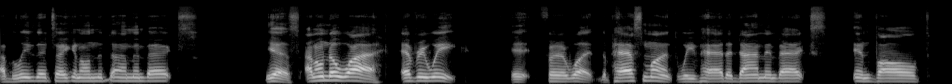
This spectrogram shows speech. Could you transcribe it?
I believe they're taking on the Diamondbacks. Yes, I don't know why. Every week, it for what the past month we've had a Diamondbacks involved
